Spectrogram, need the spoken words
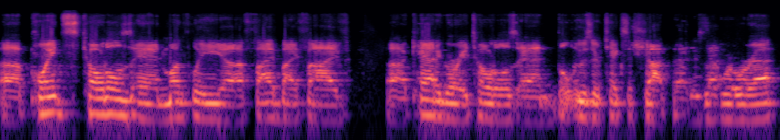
uh, points totals and monthly uh, five by five uh, category totals, and the loser takes a shot bet. Is that where we're at?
